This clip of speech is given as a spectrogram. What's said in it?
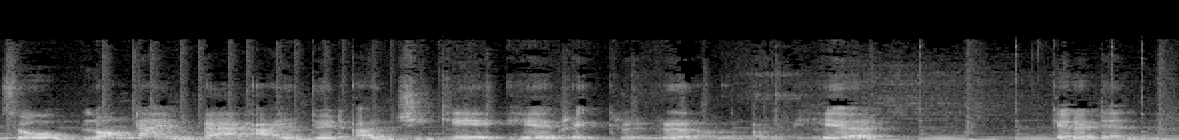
So long time back I did a GK hair hair keratin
